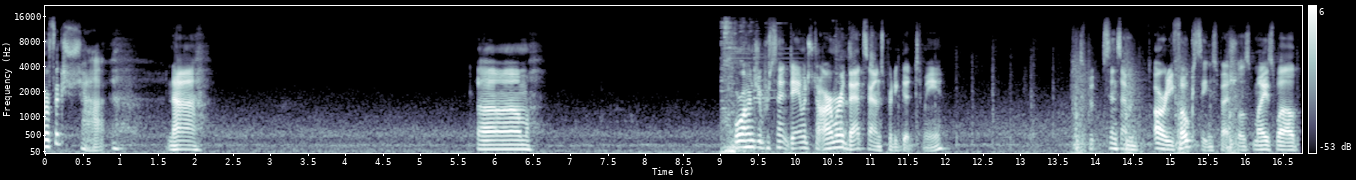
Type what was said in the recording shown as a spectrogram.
Perfect shot. Nah. Um. 400% damage to armor? That sounds pretty good to me. Since I'm already focusing specials, might as well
